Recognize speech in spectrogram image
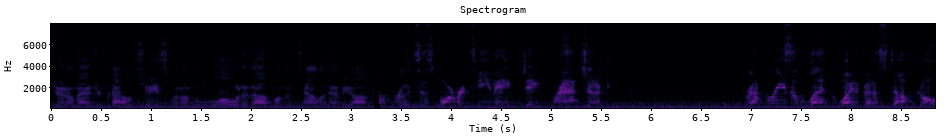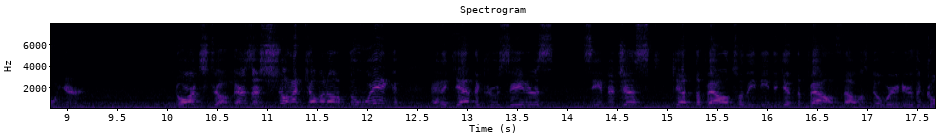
General Manager Kyle Chase went out and loaded up on the talent-heavy offense. Uproots his former teammate Jake Franchuk. Referees have let quite a bit of stuff go here. Nordstrom, there's a shot coming off the wing, and again the Crusaders seem to just get the bounce when they need to get the bounce. That was nowhere near the goal.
